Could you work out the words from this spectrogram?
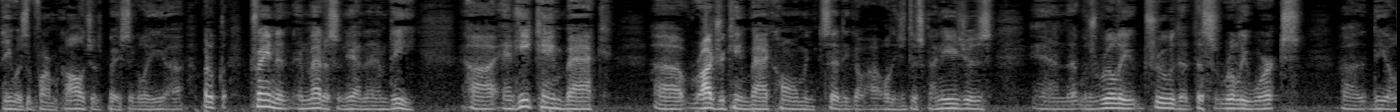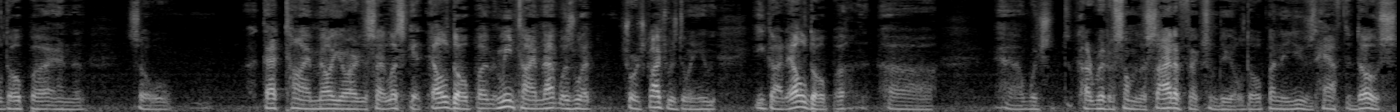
He was a pharmacologist, basically, but trained in, in, medicine. He had an MD. And he came back, uh, Roger came back home and said he got all these dyskinesias, and that was really true that this really works, uh, the L-DOPA. And so at that time, Mel Yahr decided, let's get L-DOPA. In the meantime, that was what George Cotzias was doing. He, he got L-DOPA. Uh, uh, which got rid of some of the side effects from the L-dopa, and he used half the dose.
